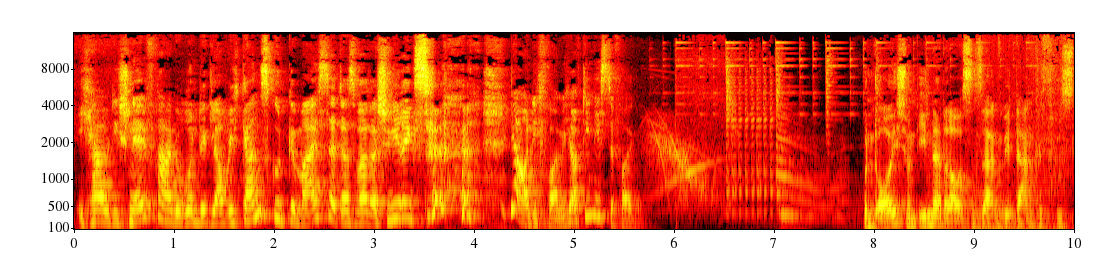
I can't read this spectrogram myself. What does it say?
Ich habe die Schnellfragerunde, glaube ich, ganz gut gemeistert. Das war das Schwierigste. ja, und ich freue mich auf die nächste Folge. Und euch und Ihnen da draußen sagen wir Danke fürs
